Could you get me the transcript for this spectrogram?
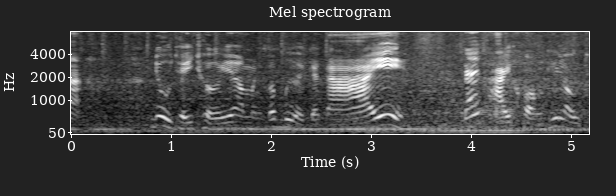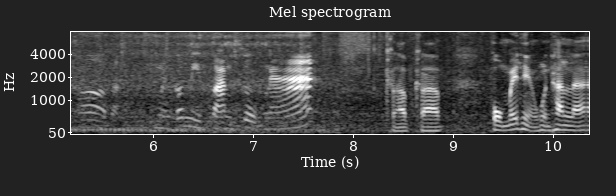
อะ อยู่เฉยๆอะมันก็เบื่อจะตาย ได้ขายของที่เราชอบอะ มันก็มีความสุขนะ ครับครับ ผมไม่เถียงกับคุณท่านแล้ว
